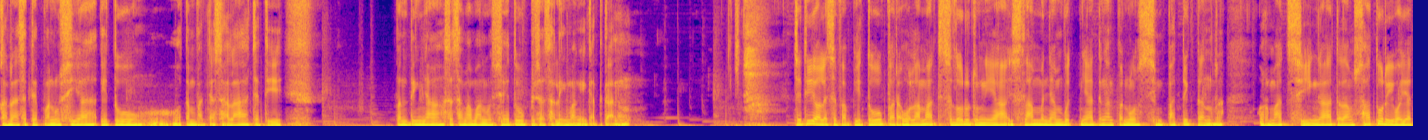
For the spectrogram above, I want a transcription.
Karena setiap manusia itu tempatnya salah jadi pentingnya sesama manusia itu bisa saling mengingatkan jadi oleh sebab itu para ulama di seluruh dunia Islam menyambutnya dengan penuh simpatik dan hormat sehingga dalam satu riwayat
